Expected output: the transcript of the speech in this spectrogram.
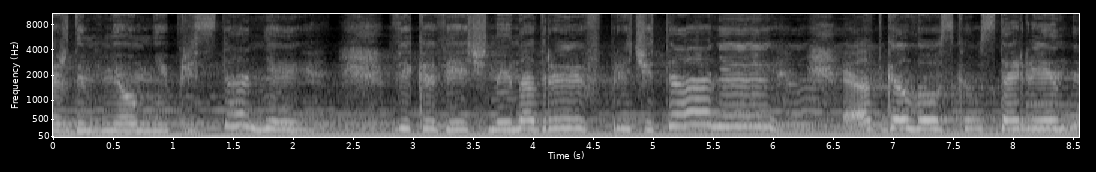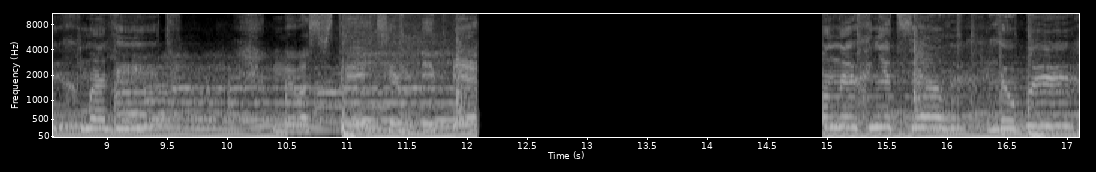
Каждым днем непрестанней Вековечный надрыв причитаний. Отголоском старинных молитв Мы вас встретим и пенных не целых, любых.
